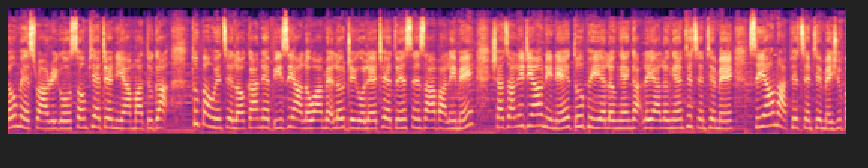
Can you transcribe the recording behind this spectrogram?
လုံးမယ်ဆိုတာတွေကိုဆုံးဖြတ်တဲ့နေရာမှာသူကသူ့ပတ်ဝန်းကျင်လောကနဲ့ပြီးစရာလုပ်ရမယ့်အလုပ်တွေကိုလည်းထည့်သွင်းစဉ်းစားပါလိမ့်မယ်။ရှာချာလေးတယောက်အနေနဲ့သူ့ဖေရဲ့လုပ်ငန်းကလေယာလုပ်ငန်းဖြစ်ခြင်းဖြစ်မယ်။ဈေးရောက်တာဖြစ်ခြင်းဖြစ်မယ်။ယူပ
